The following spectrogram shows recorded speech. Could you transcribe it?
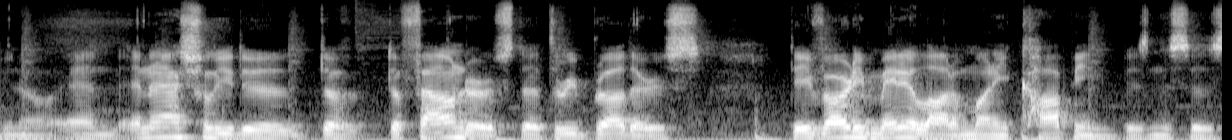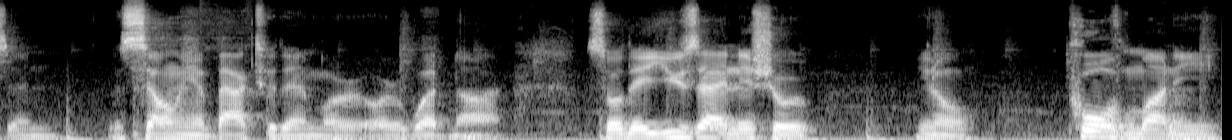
you know, and, and actually the, the, the founders, the three brothers, they've already made a lot of money copying businesses and selling it back to them or, or whatnot. So they use that initial, you know, pool of money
